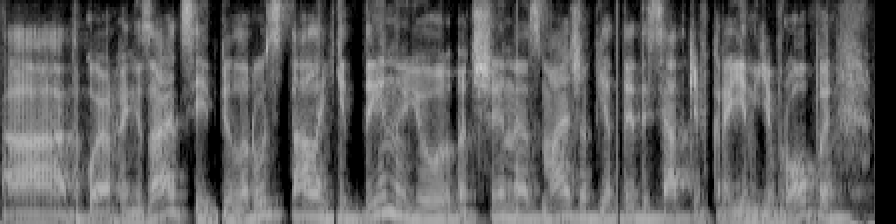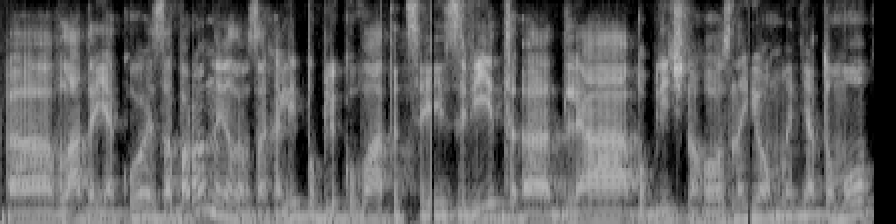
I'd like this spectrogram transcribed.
а, такої організації, Білорусь стала єдиною чи не з майже п'яти десятків країн Європи, а, влада якої заборонила взагалі публікувати цей звіт для публічного ознайомлення. Тому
